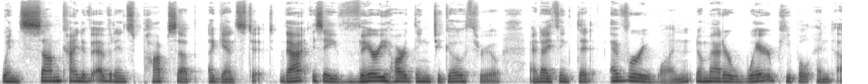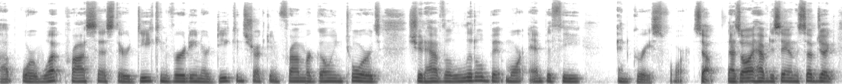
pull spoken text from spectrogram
when some kind of evidence pops up against it. That is a very hard thing to go through. And I think that everyone, no matter where people end up or what process they're deconverting or deconstructing from or going towards, should have a little bit more empathy and grace for. So that's all I have to say on the subject.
